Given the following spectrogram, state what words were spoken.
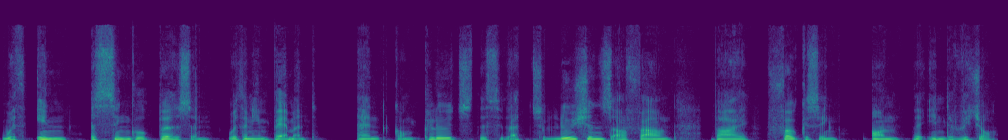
within a single person with an impairment and concludes this, that solutions are found by focusing on the individual.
